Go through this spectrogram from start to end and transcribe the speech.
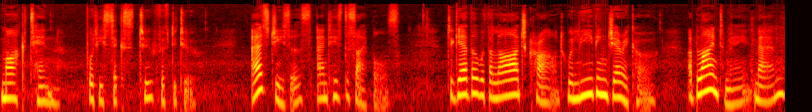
Mark 10, 46 to 52. As Jesus and his disciples together with a large crowd, were leaving Jericho, a blind man,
